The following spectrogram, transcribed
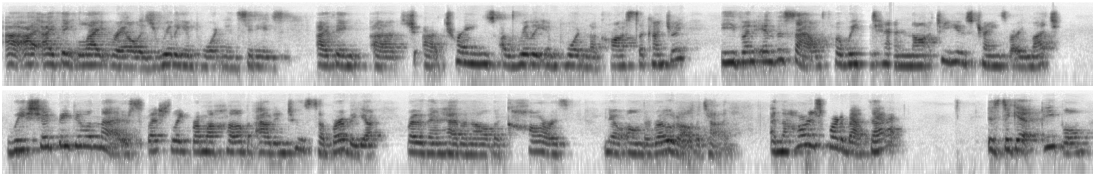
I, I, think light rail is really important in cities. I think uh, uh, trains are really important across the country, even in the South, where we tend not to use trains very much. We should be doing that, especially from a hub out into suburbia, rather than having all the cars, you know, on the road all the time. And the hardest part about that is to get people,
